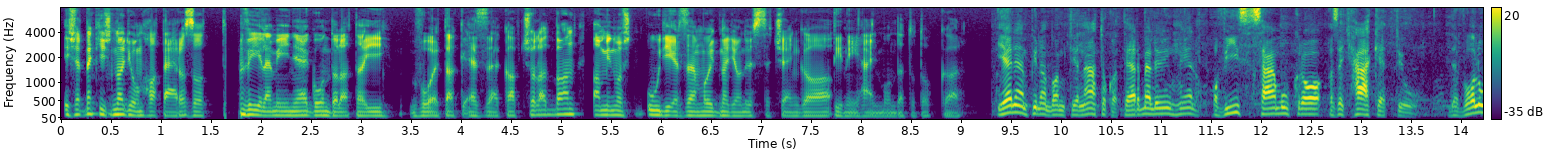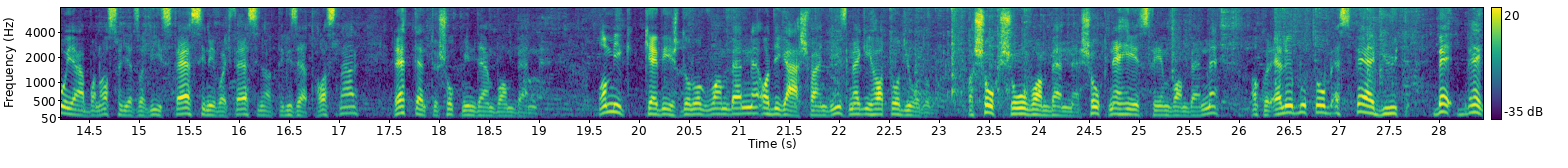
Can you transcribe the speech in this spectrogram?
és hát neki is nagyon határozott véleménye, gondolatai voltak ezzel kapcsolatban, amin most úgy érzem, hogy nagyon összecseng a ti néhány mondatotokkal. Jelen pillanatban, amit én látok a termelőinknél, a víz számukra az egy H2O. De valójában az, hogy ez a víz felszíni vagy felszíni alatti vizet használ, rettentő sok minden van benne. Amíg kevés dolog van benne, addig ásványvíz, megihatod, jó dolog. Ha sok só van benne, sok nehéz fém van benne, akkor előbb-utóbb ez felgyűjt, be, be,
